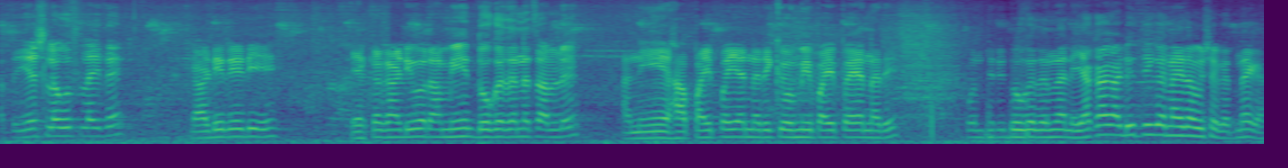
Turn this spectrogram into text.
आता यशला उचलायचंय गाडी रेडी आहे. एका गाडीवर आम्ही दोघं जण चाललोय. आणि हा पायी पायी येणार आहे किंवा मी पायी पायी येणार आहे. कोणतरी दोघं जण जाणे एका गाडीवरती का नाही जाऊ शकत नाही का?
